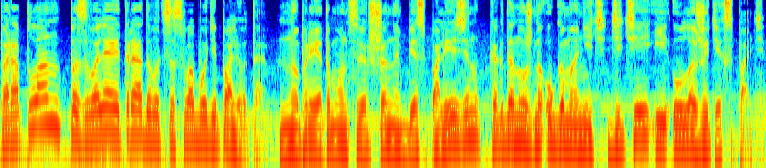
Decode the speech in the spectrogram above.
Параплан позволяет радоваться свободе полета, но при этом он совершенно бесполезен, когда нужно угомонить детей и уложить их спать.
